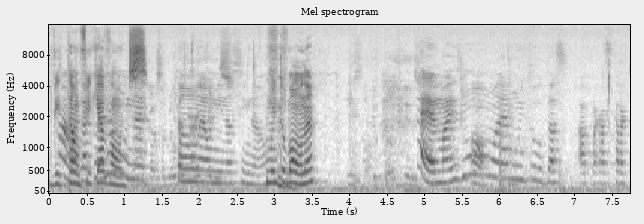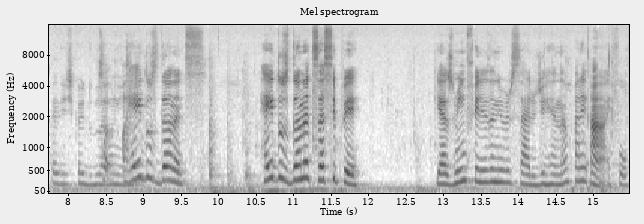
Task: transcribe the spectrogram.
Vitão, Ah, mas a fique à Cle não vontade. é tão leonina assim, não. Muito bom, né? É, mas não, não é muito das as características do leonino. Rei dos Donuts. Rei dos Donuts SP. Yasmin, feliz aniversário de Renan Pare... Ai, fofo.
